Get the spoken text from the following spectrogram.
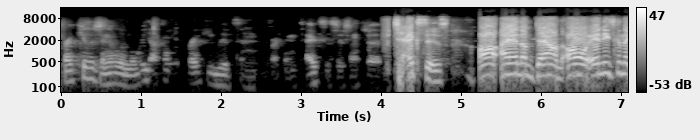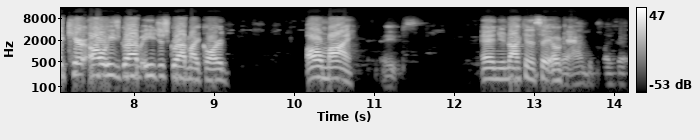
Frankie lives in Illinois. I thought Frankie lives in fucking Texas or some shit. Texas. Oh, and I'm down. Oh, and he's gonna care. Oh, he's grab. He just grabbed my card. Oh my. Oops. And you're not gonna say Well, okay. I had to clutch up.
